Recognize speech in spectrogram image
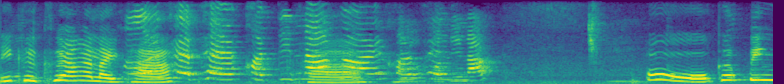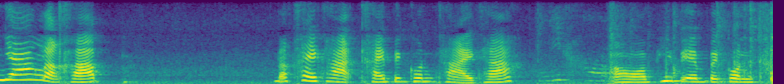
นี่คือเครื่องอะไรคะแพรแพรขอกินน้ำหน่อยขอขอกินน้โอ้โหเครื่องปิ้งย่างเหรอครับ แล้วใครขายใครเป็นคนขายคะำนี่ค่ะอ๋อพี่เบมเป็นคนข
